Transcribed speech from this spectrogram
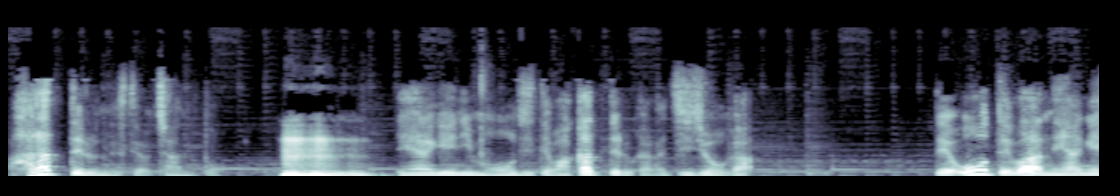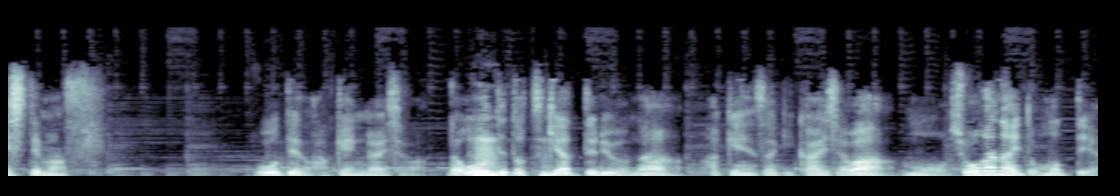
あ、払ってるんですよ、ちゃんと。うんうん値上げにも応じて分かってるから、事情が。で、大手は値上げしてます。大手の派遣会社は。だ大手と付き合ってるような派遣先会社は、もうしょうがないと思って、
